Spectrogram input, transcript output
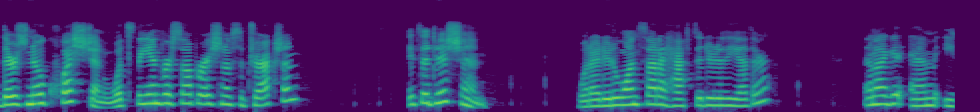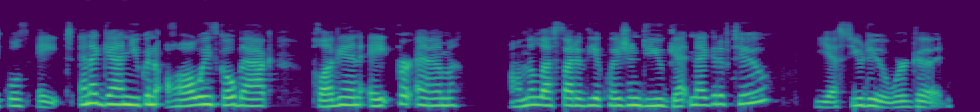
there's no question. What's the inverse operation of subtraction? It's addition. What I do to one side, I have to do to the other. And I get m equals 8. And again, you can always go back, plug in 8 for m. On the left side of the equation, do you get negative 2? Yes, you do. We're good.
